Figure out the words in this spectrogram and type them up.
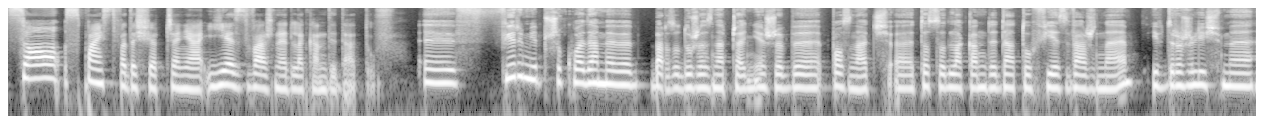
Co z Państwa doświadczenia jest ważne dla kandydatów? Y, firmie przykładamy bardzo duże znaczenie, żeby poznać e, to, co dla kandydatów jest ważne, i wdrożyliśmy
